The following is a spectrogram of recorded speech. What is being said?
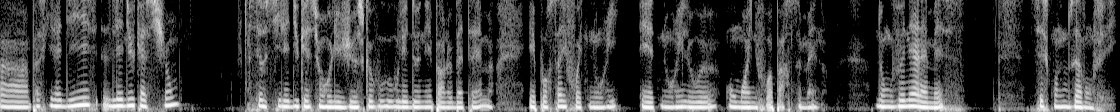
Euh, parce qu'il a dit L'éducation, c'est aussi l'éducation religieuse que vous voulez donner par le baptême, et pour ça, il faut être nourri et être nourri au moins une fois par semaine. Donc venez à la messe. C'est ce que nous avons fait.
